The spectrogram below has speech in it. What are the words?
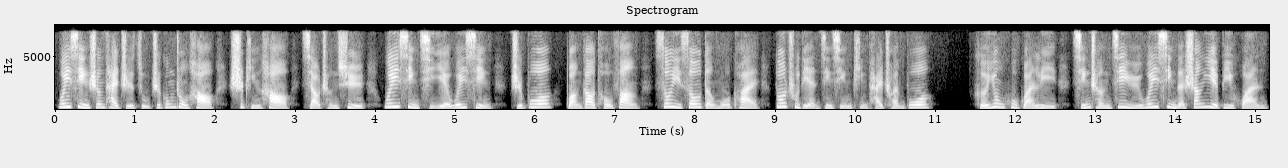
微信生态指组织公众号、视频号、小程序、微信企业微信、直播、广告投放、搜一搜等模块多处点进行品牌传播和用户管理，形成基于微信的商业闭环。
